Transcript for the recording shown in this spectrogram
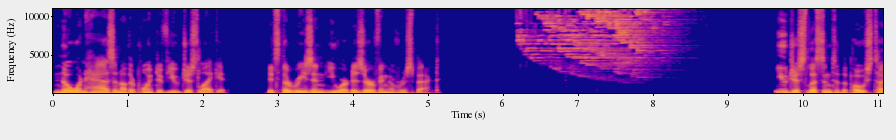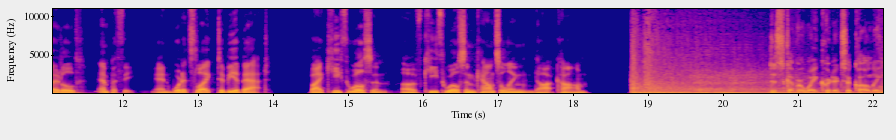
No one has another point of view just like it. It's the reason you are deserving of respect. You just listened to the post titled Empathy and What It's Like to Be a Bat by Keith Wilson of KeithWilsonCounseling.com. Discover why critics are calling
